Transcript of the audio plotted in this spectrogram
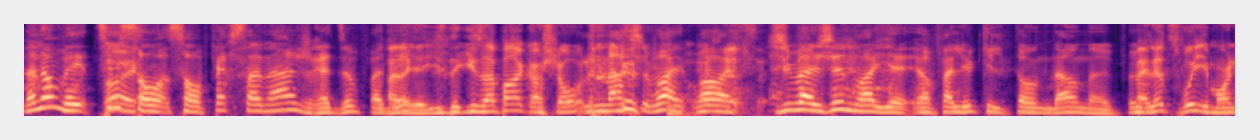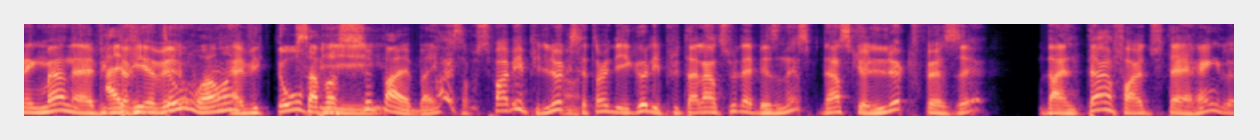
non, non, mais tu sais, Ouais. son, son personnage radiophonique. Ah, il se déguisait pas en cochon. là. il marche, ouais, ouais, ouais. J'imagine, ouais, il a, fallu qu'il tone down un peu. Mais là, tu vois, il est Morning Man à Victoriaville. Victo, ouais, ouais. À Victo. ça va super bien. Ouais, ça va super bien. Puis Luc, c'est un des gars les plus talentueux de la business. Puis dans ce que Luc faisait, dans le temps, faire du terrain, là,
